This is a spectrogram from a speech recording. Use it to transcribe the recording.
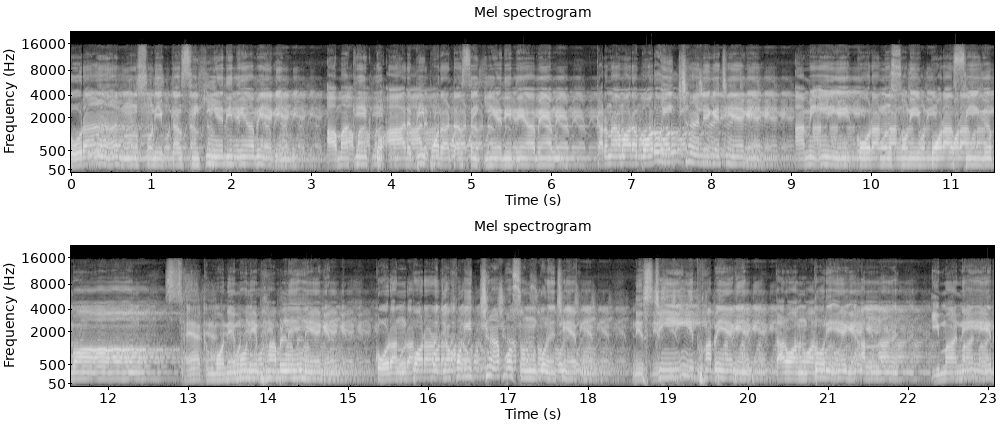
কোরআন শরীফটা শিখিয়ে দিতে হবে। আমাকে একটু আরবি পড়াটা শিখিয়ে দিতে হবে। কারণ আমার বড় ইচ্ছা লেগেছে আমি কোরআন শরীফ পড়া শিখব। শেখ মনে মনে ভাবলেন, কোরআন পড়ার যখন ইচ্ছা পোষণ করেছে নিশ্চিত ভাবে তার অন্তরে আল্লাহ ইমানের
